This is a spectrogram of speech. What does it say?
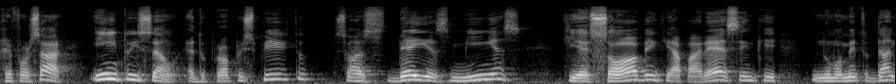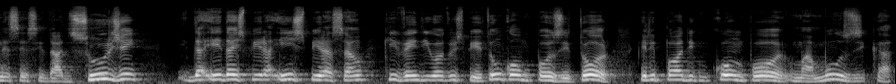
reforçar. Intuição é do próprio espírito, são as ideias minhas que é, sobem, que aparecem, que no momento da necessidade surgem e da, e da inspira, inspiração que vem de outro espírito. Um compositor, ele pode compor uma música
